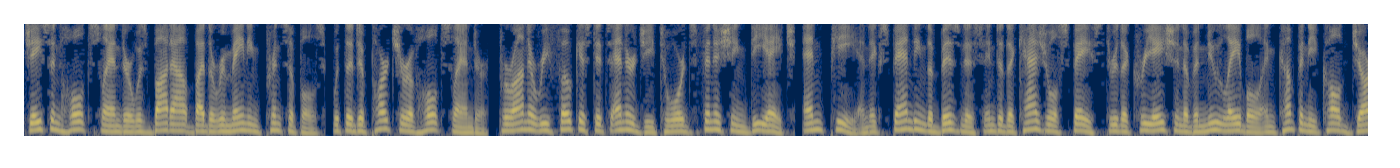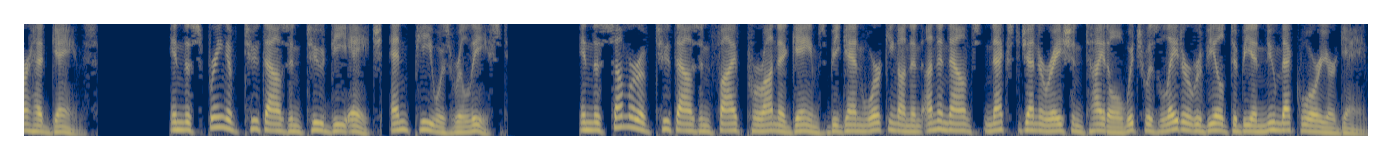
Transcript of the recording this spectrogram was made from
Jason Holtzlander was bought out by the remaining principals. With the departure of Holtzlander, Piranha refocused its energy towards finishing DH, NP and expanding the business into the casual space through the creation of a new label and company called Jarhead Games. In the spring of 2002 DH, NP was released. In the summer of 2005 Piranha Games began working on an unannounced next-generation title which was later revealed to be a new MechWarrior game.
